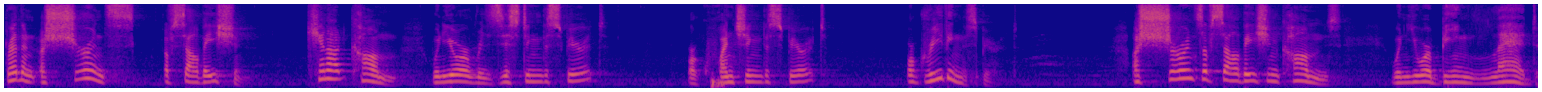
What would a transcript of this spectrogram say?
Brethren, assurance of salvation cannot come when you are resisting the Spirit, or quenching the Spirit, or grieving the Spirit. Assurance of salvation comes when you are being led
